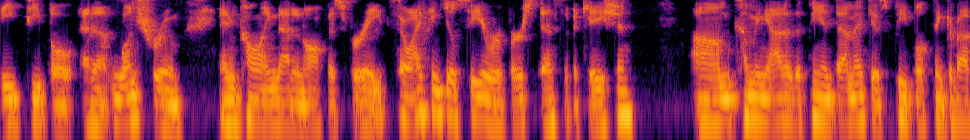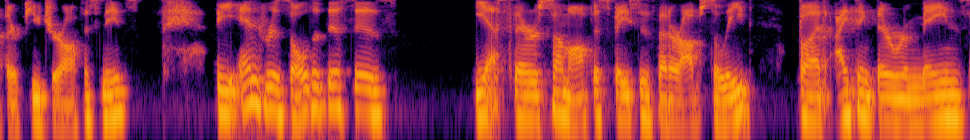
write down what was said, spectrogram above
eight people at a lunchroom and calling that an office for eight. So I think you'll see a reverse densification um, coming out of the pandemic as people think about their future office needs the end result of this is yes, there are some office spaces that are obsolete, but I think there remains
